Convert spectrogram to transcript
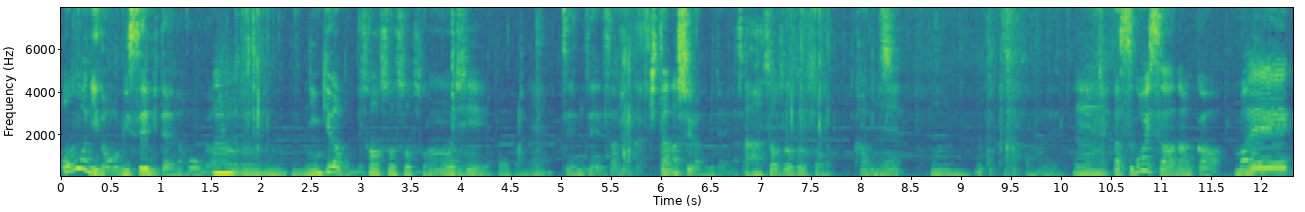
主にのお店みたいな方がうんうんうんうん。人気だもんね、そうそうそうそう、うん。美味しい方がね。全然さなんか北ナシュランみたいなさあそうそうそうそう。感じ、ね。うん。よかったかもね。ね。あすごいさなんか前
